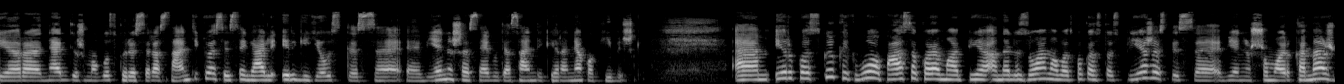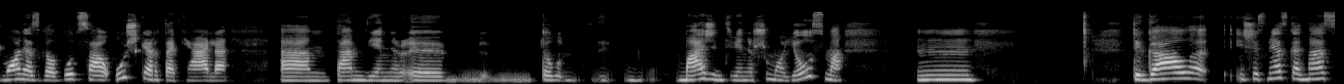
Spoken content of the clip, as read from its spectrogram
ir netgi žmogus, kuris yra santykiuose, jisai gali irgi jaustis vienišas, jeigu tie santykiai yra nekokybiški. Ir paskui, kai buvo pasakojama apie analizuojama, vad kokios tos priežastys e, vienišumo ir kame žmonės galbūt savo užkerta kelią tam vieni, uh, to, mažinti vienišumo jausmą, mm, tai gal iš esmės, kad mes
